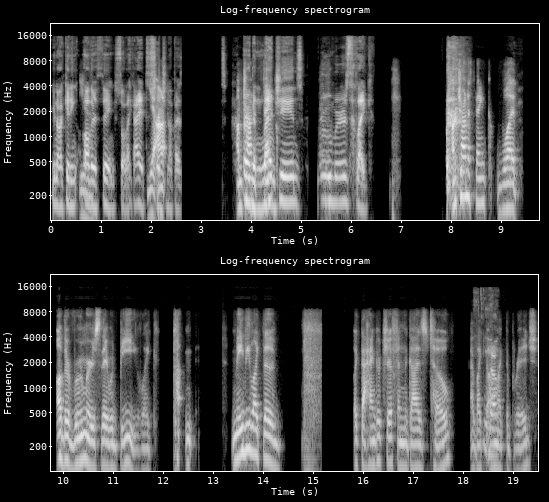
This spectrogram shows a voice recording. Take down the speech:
You're not getting Yeah. other things. So like I had to Yeah, search I- it up as I'm trying to think. legends, rumors. Like I'm trying to think what other rumors there would be. Like maybe like the like the handkerchief in the guy's toe at like the, Yeah. on like the bridge.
